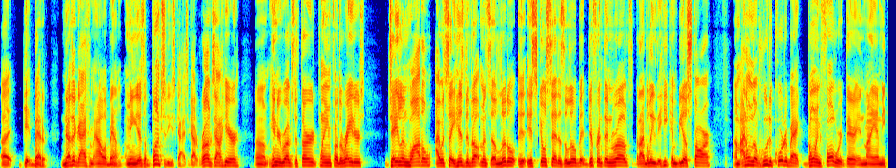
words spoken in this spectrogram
uh, get better. Another guy from Alabama. I mean, there's a bunch of these guys. You got Ruggs out here, um, Henry Ruggs III playing for the Raiders. Jaylen Waddle, I would say his development's a little, his skill set is a little bit different than Ruggs, but I believe that he can be a star. Um, I don't know who the quarterback going forward there in Miami.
